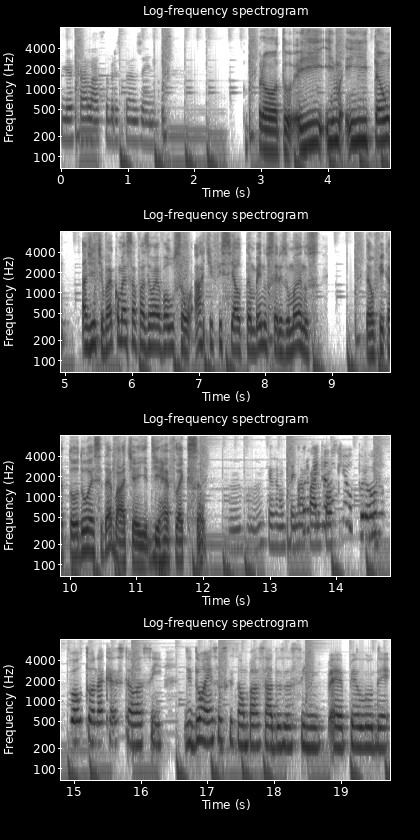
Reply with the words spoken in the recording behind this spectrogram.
Eu ia falar sobre os transgênicos. Pronto. E, e, e, então a gente vai começar a fazer uma evolução artificial também nos seres humanos. Então fica todo esse debate aí de reflexão. Uhum, que Aproveitando que o Bruno voltou na questão assim de doenças que são passadas assim é, pelo, de,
